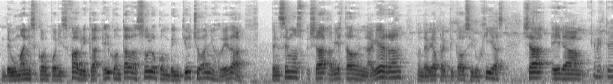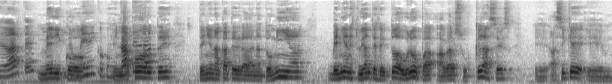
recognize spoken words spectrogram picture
de Humanis Corporis Fabrica, él contaba solo con 28 años de edad. Pensemos, ya había estado en la guerra, donde había practicado cirugías, ya era Había estudiado arte, médico, Era médico con en la corte, tenía una cátedra de anatomía, venían estudiantes de toda Europa a ver sus clases, eh, así que eh,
